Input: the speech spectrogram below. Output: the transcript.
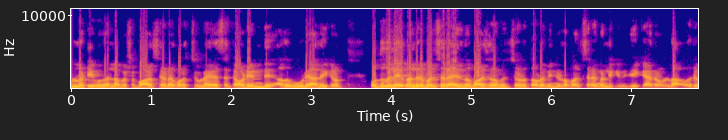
ഉള്ള ടീമൊന്നുമല്ല പക്ഷെ ബാഴ്സയുടെ കുറച്ച് പ്ലേയേഴ്സ് ഒക്കെ അവിടെ ഉണ്ട്. അതുകൂടി ആലോചിക്കണം. മൊത്തത്തിൽ നല്ലൊരു മത്സരമായിരുന്നു. ബാഴ്സ സംബന്ധിച്ചിടത്തോളം ഇനിയുള്ള മത്സരങ്ങളിലേക്ക് വിജയിക്കാനുള്ള ഒരു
